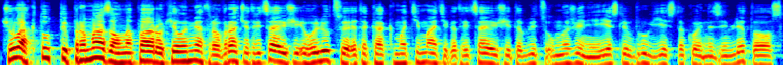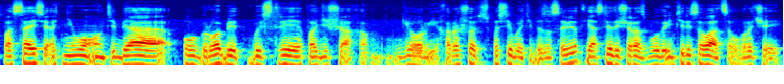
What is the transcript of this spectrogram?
Чувак, тут ты промазал на пару километров. Врач, отрицающий эволюцию, это как математик, отрицающий таблицу умножения. Если вдруг есть такой на Земле, то спасайся от него, он тебя угробит быстрее по дешахам. Георгий, хорошо, спасибо тебе за совет. Я в следующий раз буду интересоваться у врачей.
